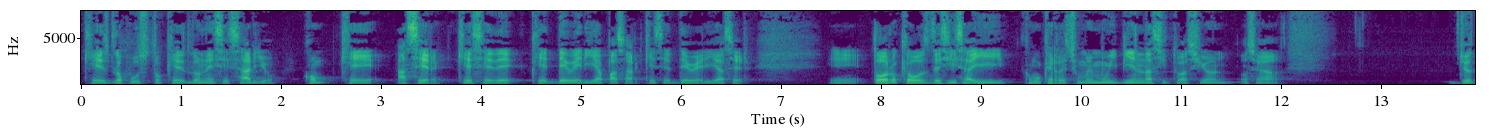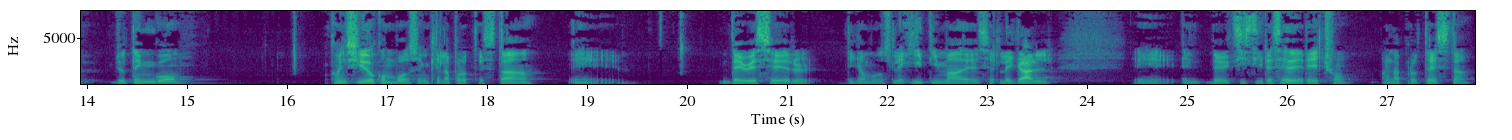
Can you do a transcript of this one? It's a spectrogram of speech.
qué es lo justo, qué es lo necesario, qué hacer, qué, se qué debería pasar, qué se debería hacer. Eh, todo lo que vos decís ahí como que resume muy bien la situación. O sea, yo yo tengo, coincido con vos en que la protesta eh, debe ser, digamos, legítima, debe ser legal, eh, debe existir ese derecho a la protesta,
